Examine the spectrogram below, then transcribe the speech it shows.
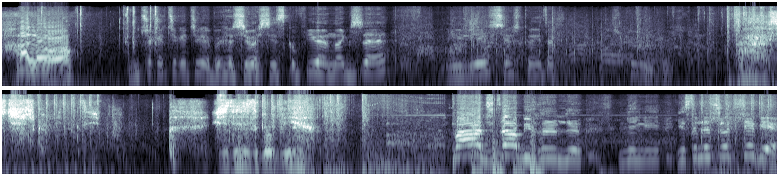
Halo? No czekaj, czekaj, czekaj, bo ja się właśnie skupiłem na grze i wiesz, ciężko mi tak. Ach, ciężko mi tak gdzieś... Gdzie to jest zgubi? Patrz, zabił mnie! Nie, nie, jestem lepszy od ciebie!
